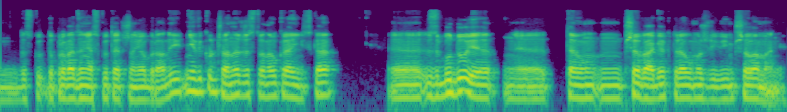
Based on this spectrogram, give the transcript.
do, do prowadzenia skutecznej obrony. I niewykluczone, że strona ukraińska e, zbuduje e, tę przewagę, która umożliwi im przełamanie.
